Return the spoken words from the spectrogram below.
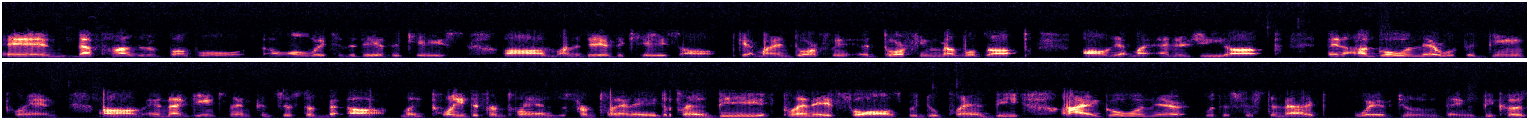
and that positive bubble all the way to the day of the case. Um, on the day of the case, I'll get my endorphin endorphin levels up. I'll get my energy up, and I'll go in there with a game plan. Um, and that game plan consists of uh, like 20 different plans, from Plan A to Plan B. If Plan A falls, we do Plan B. I go in there with a systematic way of doing things because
